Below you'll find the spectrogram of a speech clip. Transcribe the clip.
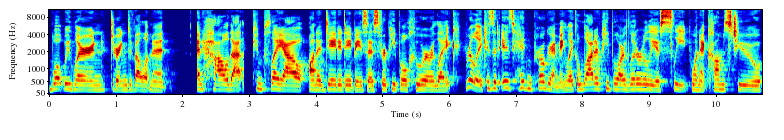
what we learn during development and how that can play out on a day to day basis for people who are like, really, because it is hidden programming. Like a lot of people are literally asleep when it comes to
